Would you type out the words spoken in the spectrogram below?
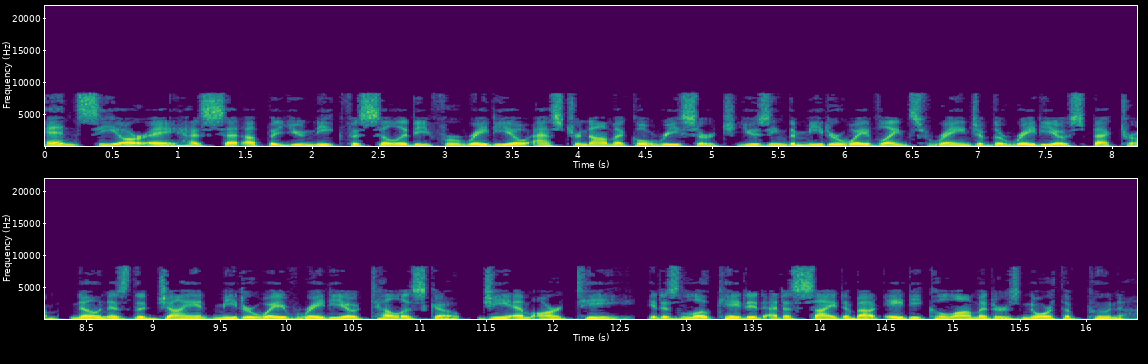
NCRA has set up a unique facility for radio astronomical research using the meter wavelengths range of the radio spectrum, known as the Giant Meterwave Radio Telescope (GMRT). It is located at a site about 80 km north of Pune.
